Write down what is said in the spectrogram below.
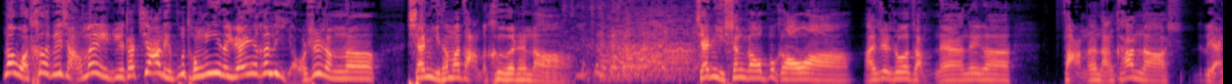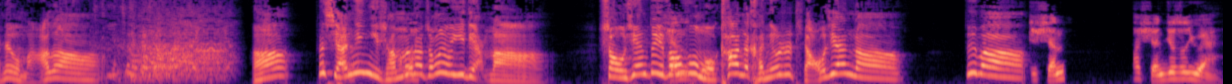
那我特别想问一句，他家里不同意的原因和理由是什么呢？嫌你他妈长得磕碜呢？嫌你身高不高啊？还是说怎么的？那个长得难看呐？脸上有麻子啊？啊？他嫌弃你什么呢？总有一点吧。首先，对方父母看的肯定是条件呐，对吧？就嫌他嫌就是远。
